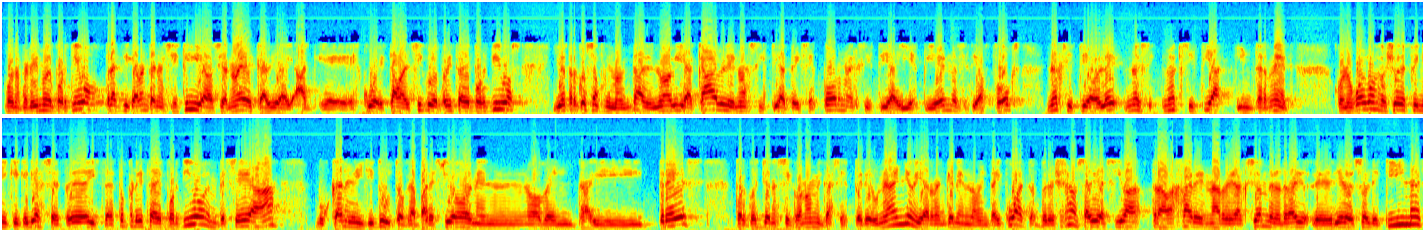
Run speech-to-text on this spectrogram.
bueno, periodismo deportivo prácticamente no existía, o sea, no es que había, eh, estaba el ciclo de periodistas deportivos y otra cosa fundamental, no había cable, no existía Teis Sport, no existía ESPN, no existía Fox, no existía OLED, no, no existía Internet. Con lo cual, cuando yo definí que quería ser periodista, después periodista deportivo, empecé a buscar el instituto, que apareció en el 93, por cuestiones económicas esperé un año y arranqué en el 94, pero yo no sabía si iba a trabajar en la redacción del, radio, del Diario del Sol de Quilmes,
